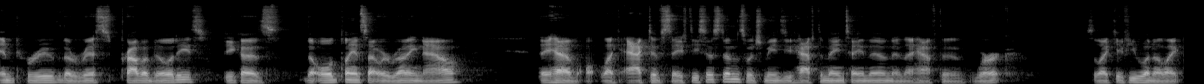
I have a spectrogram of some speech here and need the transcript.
improve the risk probabilities because the old plants that we're running now they have like active safety systems which means you have to maintain them and they have to work so like if you want to like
